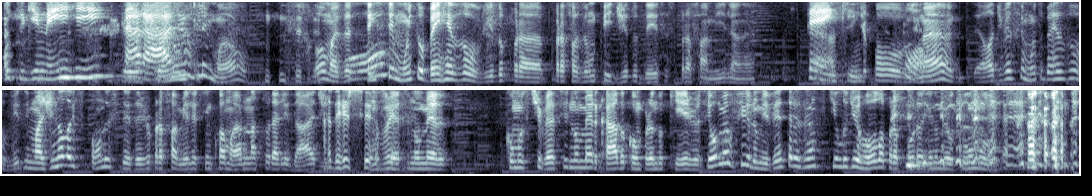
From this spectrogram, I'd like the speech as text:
consegui nem rir. Caralho. climão. Ô, mas é- tem que ser muito bem resolvido pra, pra fazer um pedido desses pra família, né? Tem. Assim, Tipo, Pô. né? Ela devia ser muito bem resolvida. Imagina ela expondo esse desejo pra família assim com a maior naturalidade. A Dercy Como se no, mer... como se estivesse no mercado comprando queijo. Assim, ô meu filho, me vê 300 quilos de rola pra pôr ali no meu túmulo.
